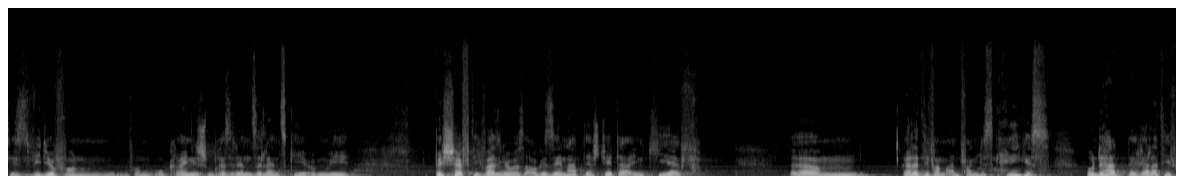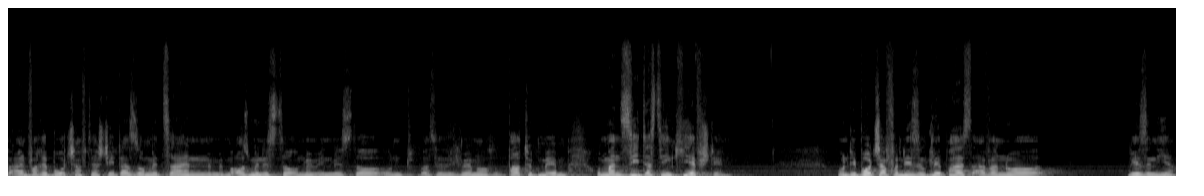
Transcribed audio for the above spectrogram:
dieses Video von, vom ukrainischen Präsidenten Zelensky irgendwie beschäftigt. Ich weiß nicht, ob ihr es auch gesehen habt. Er steht da in Kiew. Ähm, relativ am Anfang des Krieges. Und er hat eine relativ einfache Botschaft. Er steht da so mit, seinen, mit dem Außenminister und mit dem Innenminister und was weiß ich, mit ein paar Typen eben. Und man sieht, dass die in Kiew stehen. Und die Botschaft von diesem Clip heißt einfach nur, wir sind hier.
